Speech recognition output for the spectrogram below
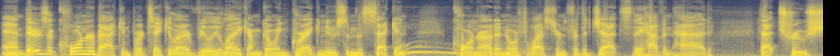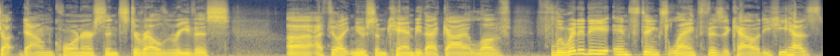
And there's a cornerback in particular I really like. I'm going Greg Newsome, the second corner out of Northwestern for the Jets. They haven't had that true shutdown corner since Darrelle Revis. Uh, I feel like Newsome can be that guy. I love fluidity, instincts, length, physicality. He has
